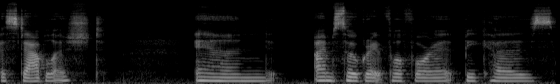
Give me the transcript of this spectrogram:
established. And I'm so grateful for it because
